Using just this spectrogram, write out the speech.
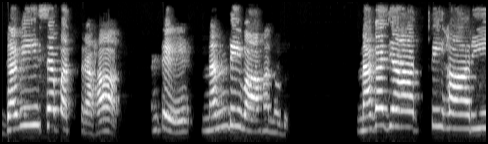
గవీశపత్ర అంటే నంది వాహనుడు. నగజార్తిహారి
